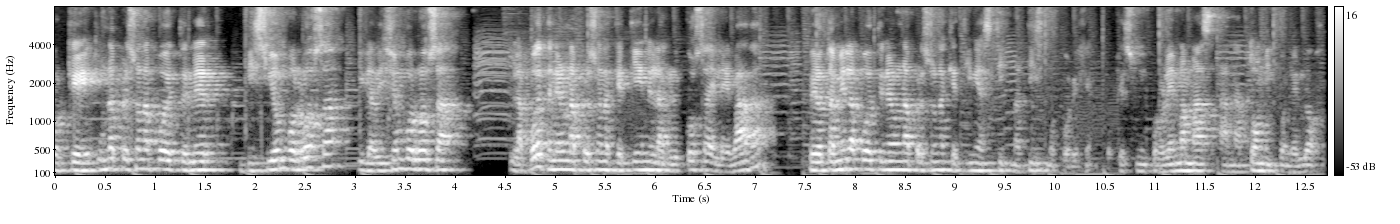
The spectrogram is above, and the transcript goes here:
Porque una persona puede tener visión borrosa y la visión borrosa la puede tener una persona que tiene la glucosa elevada pero también la puede tener una persona que tiene astigmatismo, por ejemplo, que es un problema más anatómico en el ojo.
